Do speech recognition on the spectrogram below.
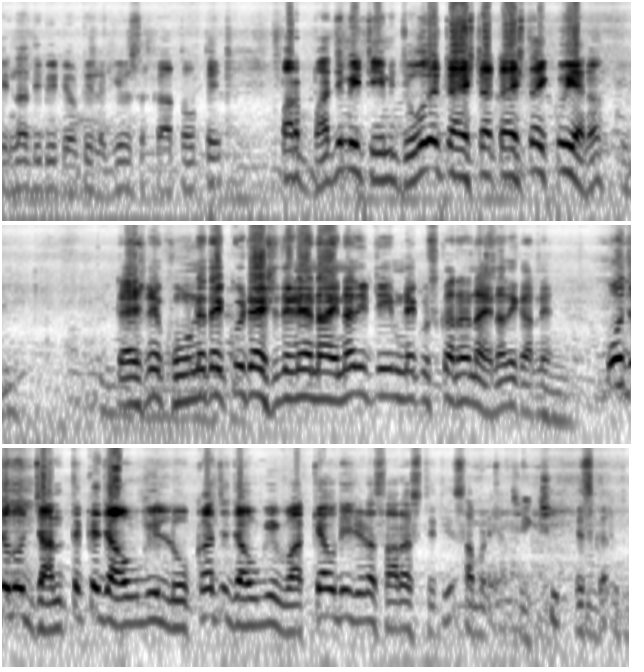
ਇਹਨਾਂ ਦੀ ਵੀ ਡਿਊਟੀ ਲੱਗੀ ਹੋਈ ਸਰਕਾਰ ਤੌਰ ਤੇ। ਪਰ ਵੱਜਵੀਂ ਟੀਮ ਜੋ ਦੇ ਟੈਸਟ ਆ ਟੈਸਟ ਤਾਂ ਇੱਕੋ ਹੀ ਹੈ ਨਾ। ਟੈਸਟ ਨੇ ਖੂਨ ਨੇ ਤਾਂ ਇੱਕੋ ਹੀ ਟੈਸਟ ਦੇਣੇ ਆ, ਨਾ ਇਹਨਾਂ ਦੀ ਟੀਮ ਨੇ ਕੁਝ ਕਰਨਾ ਨਾ ਇਹਨਾਂ ਦੇ ਕਰਨੇ। ਉਹ ਜਦੋਂ ਜਨਤਕ ਜਾਊਗੀ ਲੋਕਾਂ 'ਚ ਜਾਊਗੀ ਵਾਕਿਆ ਉਹਦੀ ਜਿਹੜਾ ਸਾਰਾ ਸਥਿਤੀ ਸਾਹਮਣੇ ਆ। ਇਸ ਕਰਕੇ।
